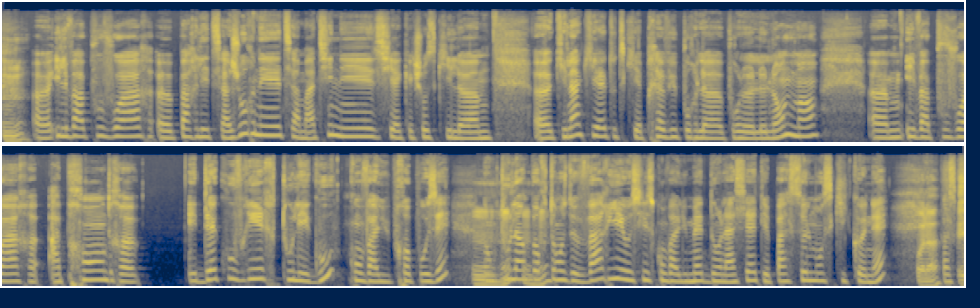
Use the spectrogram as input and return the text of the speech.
Mhm. Euh, il va pouvoir euh, parler de sa journée, de sa matinée, s'il y a quelque chose qui l'inquiète ou ce qui est prévu pour le, pour le, le lendemain. Il va pouvoir apprendre et découvrir tous les goûts qu'on va lui proposer. Donc, d'où mhm. l'importance de varier aussi ce qu'on va lui mettre dans l'assiette et pas seulement ce qu'il connaît. Voilà. Parce que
